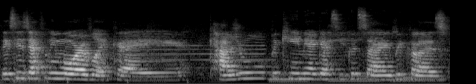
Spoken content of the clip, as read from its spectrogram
This is definitely more of like a casual bikini I guess you could say because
